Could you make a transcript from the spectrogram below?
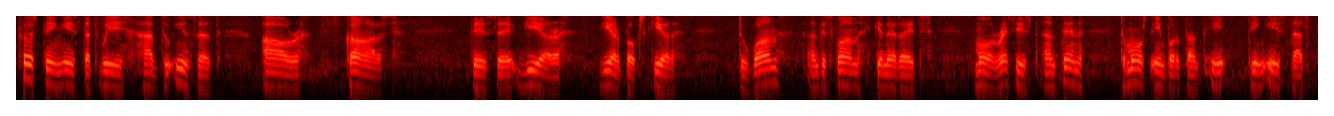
First thing is that we have to insert our cars this uh, gear gearbox gear to one and this one generates more resist and then the most important thing is that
